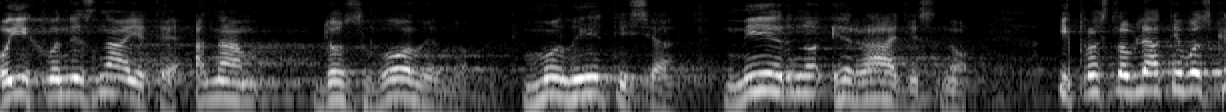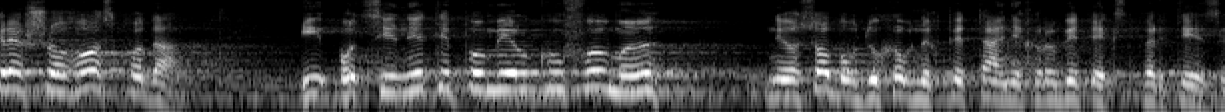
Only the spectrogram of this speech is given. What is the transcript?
бо їх ви не знаєте, а нам дозволено молитися мирно і радісно, і прославляти Воскресшого Господа, і оцінити помилку Фоми, не особо в духовних питаннях робити експертизи,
